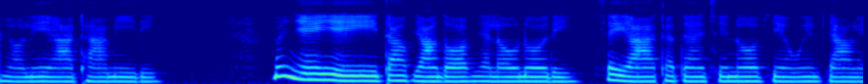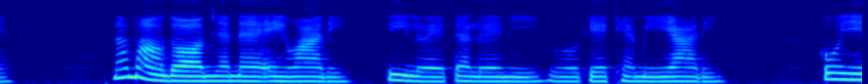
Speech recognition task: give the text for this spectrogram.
မျှော်လင့်အားထားမိသည်မငိမ့်ရင်တောက်ပြောင်သောမျက်လုံးတို့သည်စိတ်အားထက်သန်ခြင်းတို့ဖြင့်ဝင်ပြောင်းလဲနှမောင်သောမျက်နှာအိမ်ဝသည်တိလွယ်တက်လွယ်မည်ဟုကဲခံမိရသည်ကိုရီ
